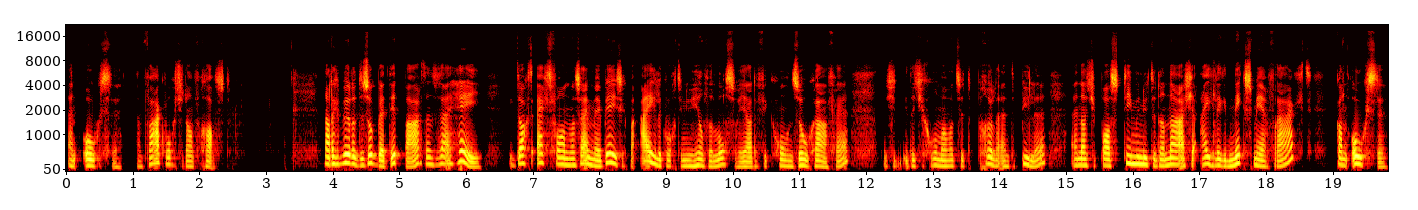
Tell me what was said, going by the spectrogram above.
en oogsten. En vaak word je dan verrast. Nou, dat gebeurde dus ook bij dit paard. En ze zei, hey, ik dacht echt van, waar zijn we mee bezig? Maar eigenlijk wordt hij nu heel veel losser. Ja, dat vind ik gewoon zo gaaf, hè? Dat je, dat je gewoon maar wat zit te prullen en te pielen. En dat je pas tien minuten daarna, als je eigenlijk niks meer vraagt, kan oogsten.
